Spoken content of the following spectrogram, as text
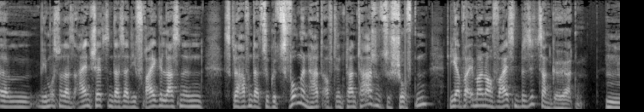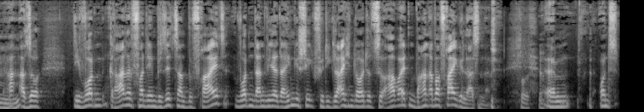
ähm, wie muss man das einschätzen, dass er die freigelassenen Sklaven dazu gezwungen hat, auf den Plantagen zu schuften, die aber immer noch weißen Besitzern gehörten? Mhm. Ja, also die wurden gerade von den Besitzern befreit, wurden dann wieder dahin geschickt, für die gleichen Leute zu arbeiten, waren aber Freigelassene. Cool, ja. ähm, und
